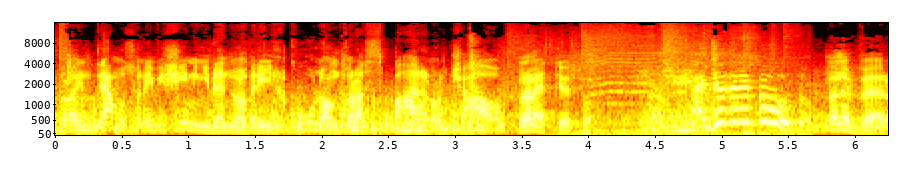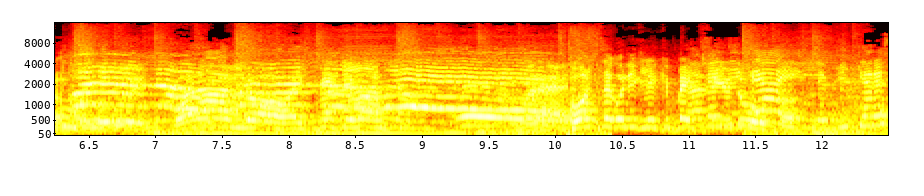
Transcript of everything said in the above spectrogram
però entriamo, sono i vicini, mi prendono per il culo, ancora sparano, ciao. Me lo metti questo? Ah, già te l'hai bevuto? Non è vero. Buon anno! E Forza con i clickbait su YouTube! il bicchiere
